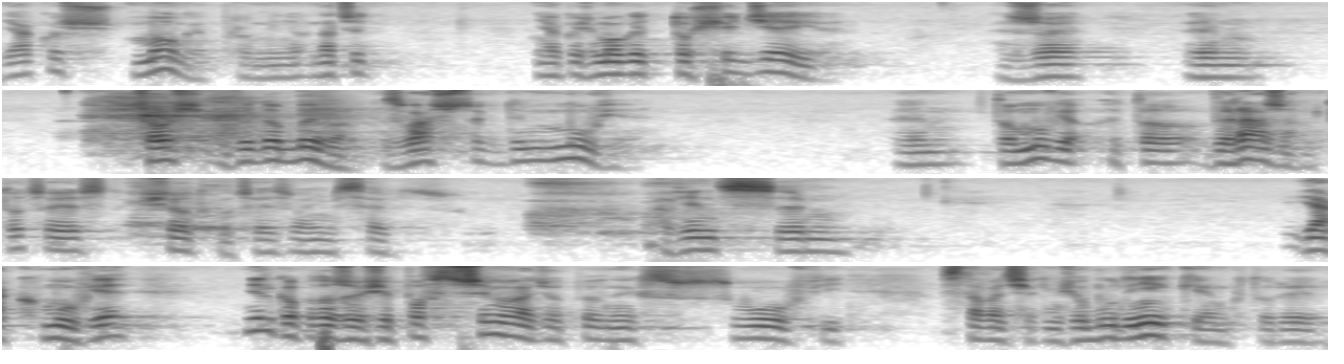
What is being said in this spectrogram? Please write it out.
Jakoś mogę promieniować, znaczy jakoś mogę, to się dzieje, że coś wydobywam, zwłaszcza gdy mówię. to mówię, to wyrażam to, co jest w środku, co jest w moim sercu. A więc jak mówię, nie tylko po to, żeby się powstrzymywać od pewnych słów i stawać się jakimś obłudnikiem, który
